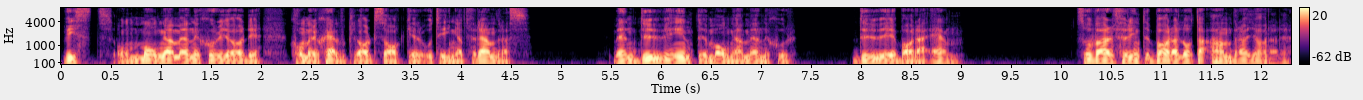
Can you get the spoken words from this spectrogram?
Visst, om många människor gör det kommer självklart saker och ting att förändras. Men du är inte många människor. Du är bara en. Så varför inte bara låta andra göra det?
